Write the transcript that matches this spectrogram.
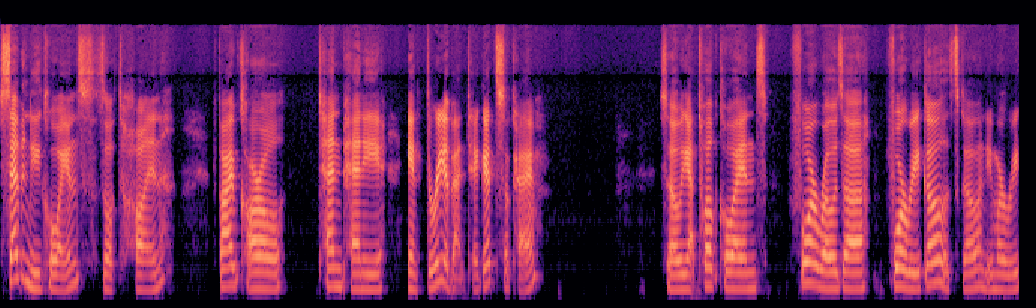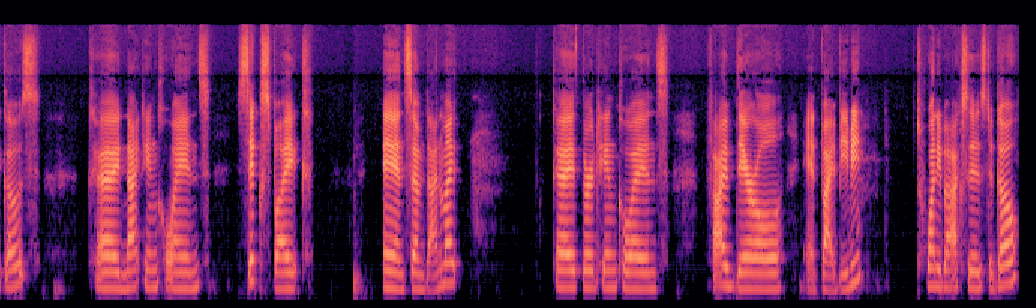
70 coins, so a ton. 5 Carl, 10 Penny, and 3 event tickets. Okay. So we got 12 coins, 4 Rosa, 4 Rico. Let's go. I need more Ricos. Okay, 19 coins, 6 Spike, and 7 Dynamike. Okay, 13 coins, 5 Daryl, and 5 Bibi. 20 boxes to go.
